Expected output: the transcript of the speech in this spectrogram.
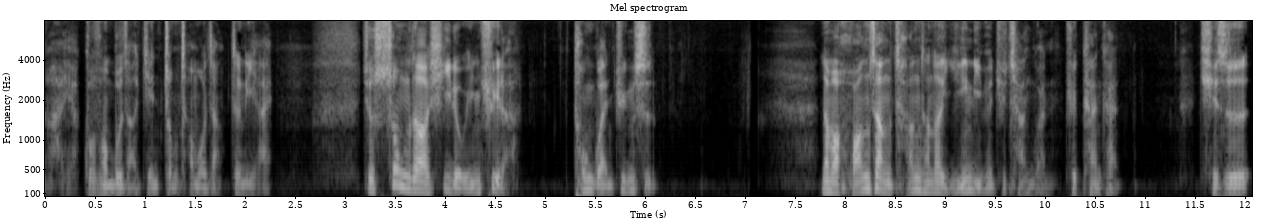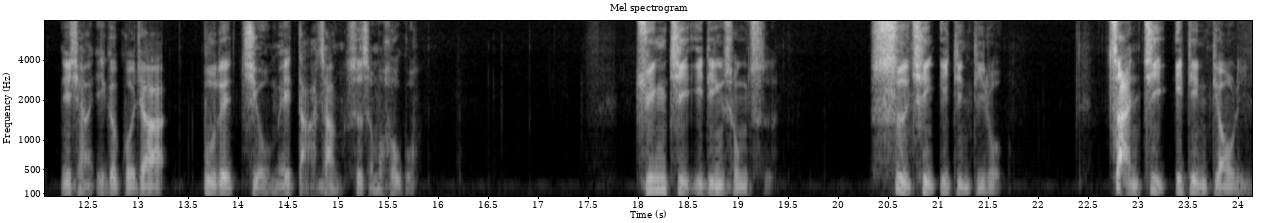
哎呀，国防部长兼总参谋长，真厉害，就送到西柳营去了，统管军事。那么皇上常常到营里面去参观，去看看。其实你想，一个国家部队久没打仗是什么后果？军纪一定松弛，士气一定低落，战绩一定凋零，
